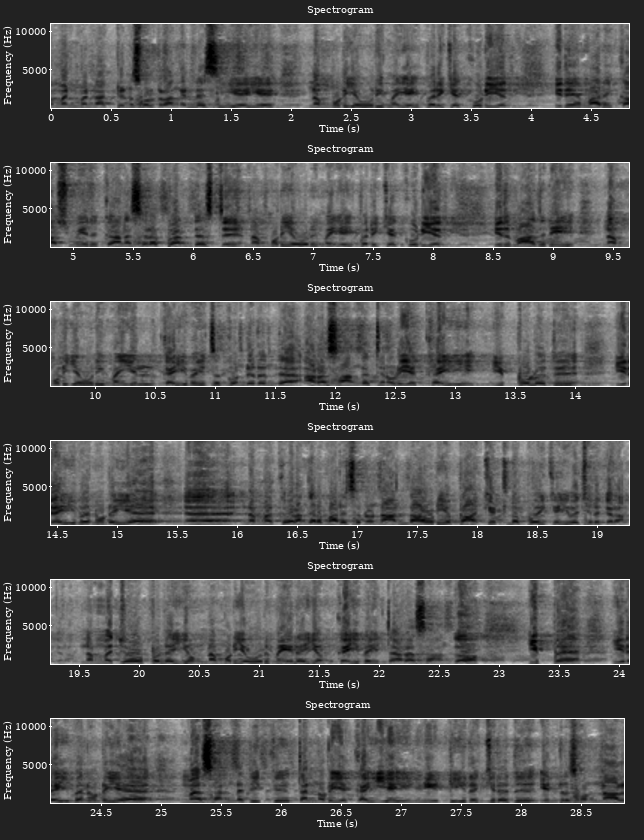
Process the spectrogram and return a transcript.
அமெண்ட்மெண்ட் ஆக்ட்னு சொல்றாங்க. இல்ல சிஏஏ நம்முடைய உரிமையை பறிக்கக்கூடியது. இதே மாதிரி காஷ்மீருக்கான சிறப்பு அந்தஸ்து நம்முடைய உரிமையை பறிக்கக்கூடியது. இது மாதிரி நம்முடைய உரிமையில் கை வைத்துக் கொண்டிருந்த அரசாங்கத்தினுடைய கை இப்பொழுது இறைவனுடைய நமக்கு வழங்குற மாதிரி சொன்னோம்னா அல்லாவுடைய பாக்கெட்ல போய் கை வச்சிருக்கிறான். நம்ம ஜோப்புலையும் நம்முடைய உரிமையிலையும் கை வைத்த அரசாங்கம் இப்ப இறைவனுடைய சன்னதிக்கு தன்னுடைய கையை நீட்டி இருக்கிறது என்று சொன்னால்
